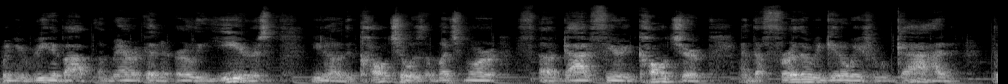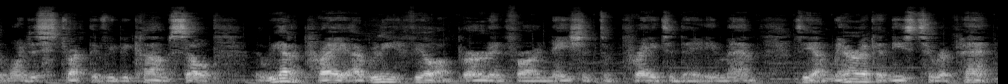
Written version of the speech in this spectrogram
when you read about America in the early years, you know, the culture was a much more uh, God fearing culture. And the further we get away from God, the more destructive we become. So we got to pray. I really feel a burden for our nation to pray today. Amen. See, America needs to repent.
